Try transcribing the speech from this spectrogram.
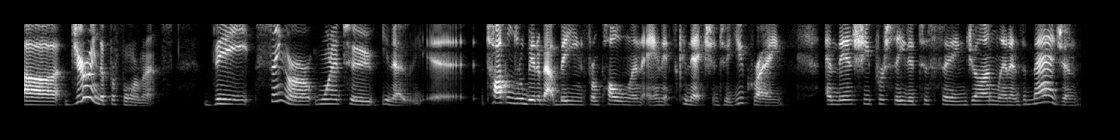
uh, during the performance, the singer wanted to, you know, talk a little bit about being from Poland and its connection to Ukraine and then she proceeded to sing John Lennon's Imagine,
